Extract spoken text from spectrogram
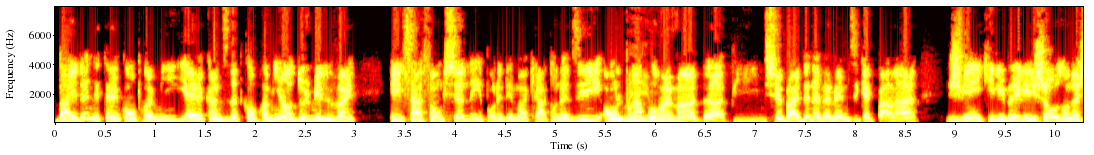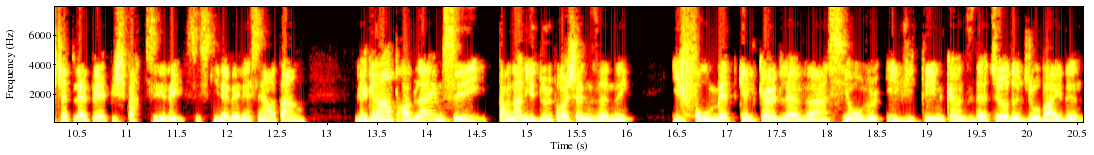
Biden est un compromis, euh, candidat de compromis en 2020. Et ça a fonctionné pour les démocrates. On a dit, on le prend pour un mandat, puis M. Biden avait même dit quelque part, hein, je viens équilibrer les choses, on achète la paix, puis je partirai. C'est ce qu'il avait laissé entendre. Le grand problème, c'est pendant les deux prochaines années, il faut mettre quelqu'un de l'avant si on veut éviter une candidature de Joe Biden.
